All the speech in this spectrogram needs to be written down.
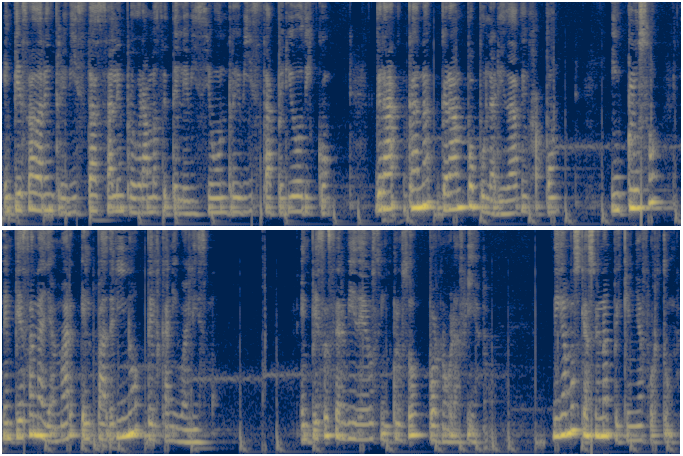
empieza a dar entrevistas, salen programas de televisión, revista, periódico gana gran popularidad en Japón. Incluso le empiezan a llamar el padrino del canibalismo. Empieza a hacer videos, incluso pornografía. Digamos que hace una pequeña fortuna,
